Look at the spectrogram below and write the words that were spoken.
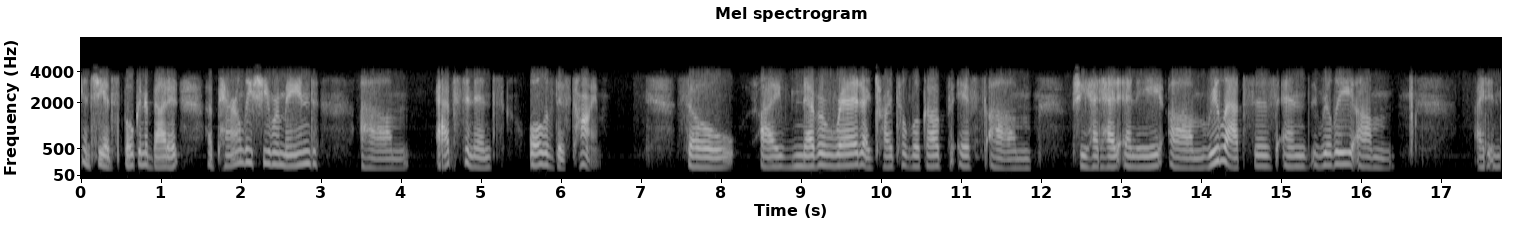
and she had spoken about it. Apparently, she remained um, abstinent all of this time. So I've never read, I tried to look up if um, she had had any um, relapses, and really, um, I didn't,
